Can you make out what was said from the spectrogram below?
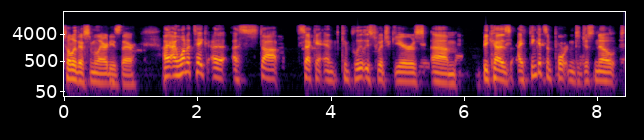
totally there's similarities there. I, I want to take a, a stop second and completely switch gears um because I think it's important to just note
